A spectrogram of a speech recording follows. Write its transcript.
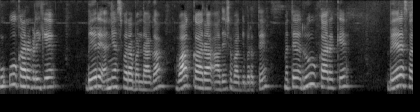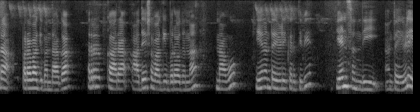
ಉ ಊಕಾರಗಳಿಗೆ ಬೇರೆ ಅನ್ಯ ಸ್ವರ ಬಂದಾಗ ವಾಕ್ಕಾರ ಆದೇಶವಾಗಿ ಬರುತ್ತೆ. ಮತ್ತು ರುಕಾರಕ್ಕೆ ಬೇರೆ ಸ್ವರ ಪರವಾಗಿ ಬಂದಾಗ ಕಾರ ಆದೇಶವಾಗಿ ಬರೋದನ್ನು ನಾವು ಏನಂತ ಹೇಳಿ ಕರಿತೀವಿ? ಎಣ್ಸಂಧಿ ಅಂತ ಹೇಳಿ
